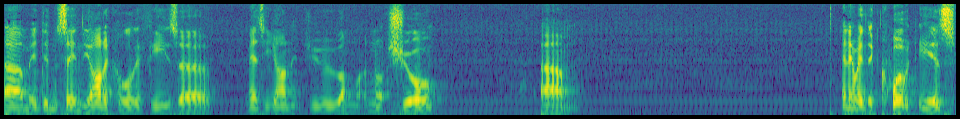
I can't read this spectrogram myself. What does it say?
Um, it didn't say in the article if he's a Messianic Jew, I'm not, I'm not sure. Um, anyway, the quote is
